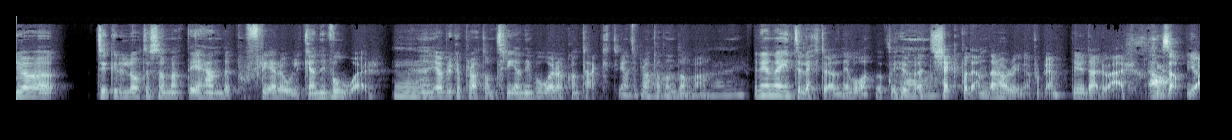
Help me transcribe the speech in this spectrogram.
jag tycker det låter som att det händer på flera olika nivåer. Mm. Jag brukar prata om tre nivåer av kontakt. Vi har inte pratat om dem va? Nej. Den ena är intellektuell nivå, uppe i huvudet. Ja. Check på den, där har du inga problem. Det är ju där du är. Ja. Liksom. Ja.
